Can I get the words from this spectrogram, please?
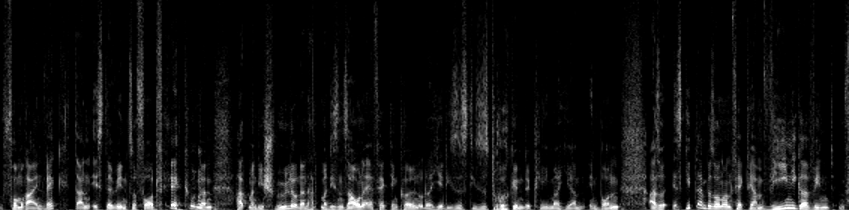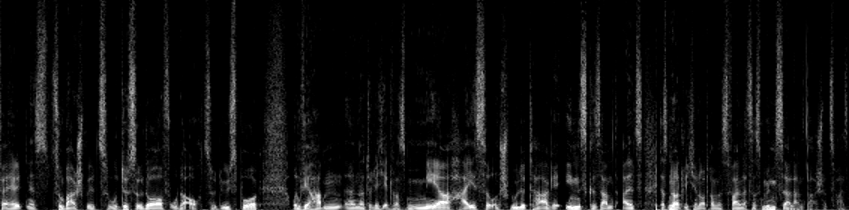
vom Rhein weg, dann ist der Wind sofort sofort weg und dann hat man die Schwüle und dann hat man diesen Saunaeffekt in Köln oder hier dieses, dieses drückende Klima hier in Bonn. Also es gibt einen besonderen Effekt. Wir haben weniger Wind im Verhältnis zum Beispiel zu Düsseldorf oder auch zu Duisburg und wir haben äh, natürlich etwas mehr heiße und schwüle Tage insgesamt als das nördliche Nordrhein-Westfalen, als das Münsterland beispielsweise.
